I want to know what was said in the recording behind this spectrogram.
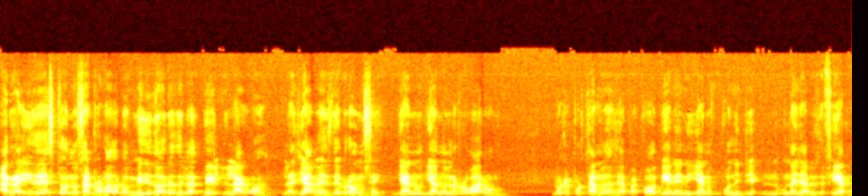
a raíz de esto nos han robado los medidores del agua, las llaves de bronce, ya, no, ya nos las robaron, lo reportamos hacia Pacot, vienen y ya nos ponen unas llaves de fierro,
